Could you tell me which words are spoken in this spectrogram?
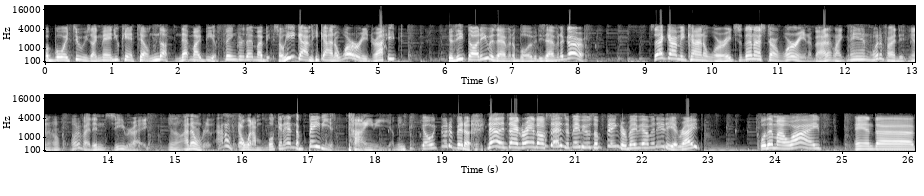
a boy, too. He's like, man, you can't tell nothing. That might be a finger. That might be... So he got me kind of worried, right? Because he thought he was having a boy, but he's having a girl. So that got me kind of worried. So then I start worrying about it. Like, man, what if I did, you know, what if I didn't see right? You know, I don't really, I don't know what I'm looking at. And the baby is tiny. I mean, yo, it could have been a, now that Zach Randolph says it, maybe it was a finger. Maybe I'm an idiot, right? Well, then my wife and, uh,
